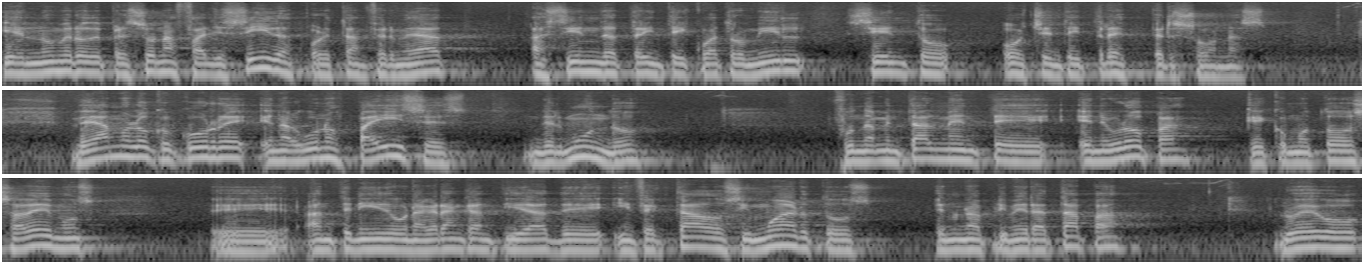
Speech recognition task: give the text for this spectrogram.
y el número de personas fallecidas por esta enfermedad asciende a 34.183 personas. Veamos lo que ocurre en algunos países del mundo, fundamentalmente en Europa, que como todos sabemos, eh, han tenido una gran cantidad de infectados y muertos en una primera etapa, luego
